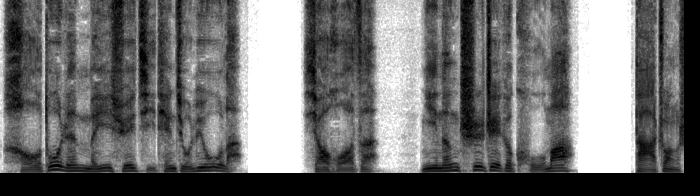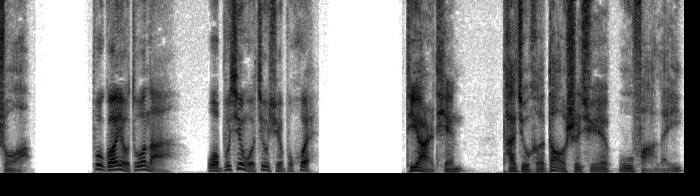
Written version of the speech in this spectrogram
好多人没学几天就溜了。小伙子，你能吃这个苦吗？”大壮说：“不管有多难，我不信我就学不会。”第二天，他就和道士学无法雷，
